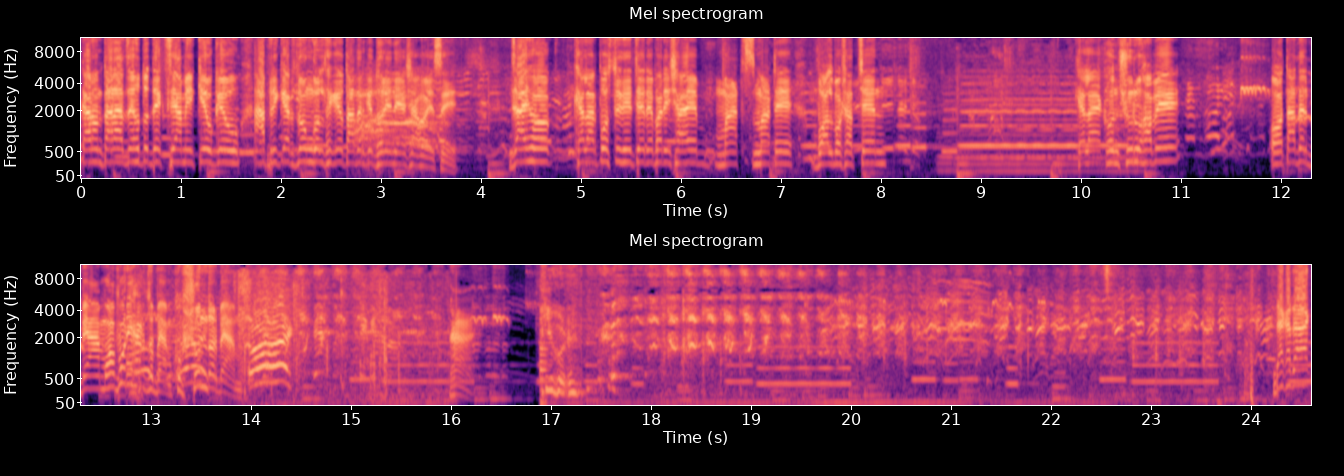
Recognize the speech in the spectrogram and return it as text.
কারণ তারা যেহেতু দেখছে আমি কেউ কেউ আফ্রিকার জঙ্গল থেকেও তাদেরকে ধরে নিয়ে আসা হয়েছে। যাই হোক খেলার প্রস্তুতি নিচ্ছে রেফারি সাহেব। মাঠ মাঠে বল বসাচ্ছেন। খেলা এখন শুরু হবে। ও তাদের ব্যায়াম অপরিহার্য ব্যায়াম খুব সুন্দর ব্যায়াম হ্যাঁ দেখা যাক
